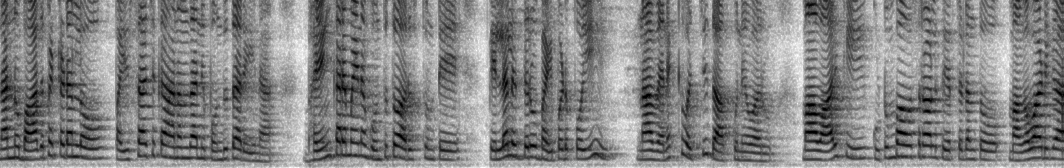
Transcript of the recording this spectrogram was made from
నన్ను బాధ పెట్టడంలో పైశాచిక ఆనందాన్ని పొందుతారు ఈయన. భయంకరమైన గొంతుతో అరుస్తుంటే పిల్లలిద్దరూ భయపడిపోయి నా వెనక్కి వచ్చి దాక్కునేవారు. మా వారికి కుటుంబ అవసరాలు తీర్చడంతో మగవాడిగా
